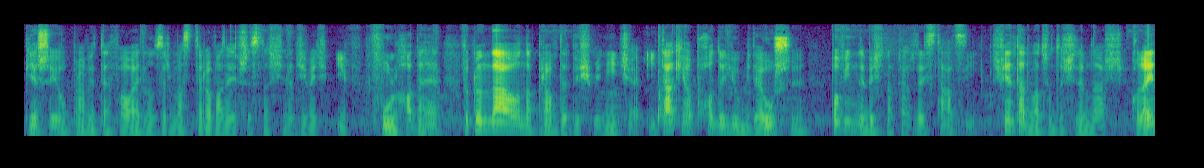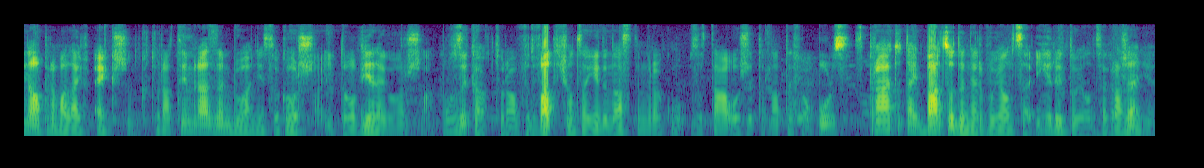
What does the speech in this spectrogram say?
pierwszej oprawy TVN zremasterowanej w 16 na 9 i w Full HD wyglądało naprawdę wyśmienicie i takie obchody jubileuszy powinny być na każdej stacji. Święta 2017. Kolejna oprawa live action, która tym razem była nieco gorsza i to o wiele gorsza. Muzyka, która w 2011 roku została użyta na TV Puls, sprawia tutaj bardzo denerwujące i irytujące wrażenie.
